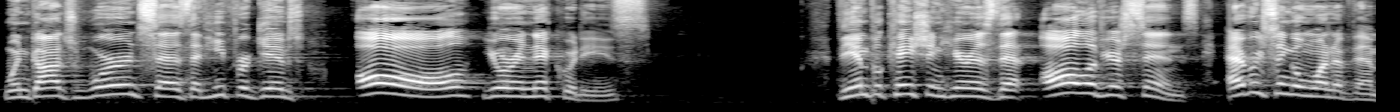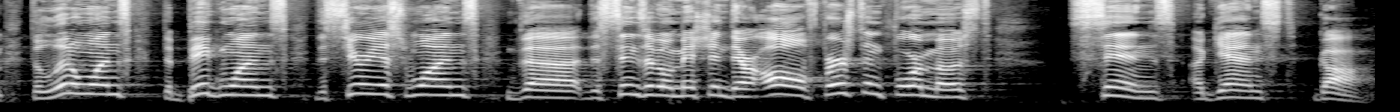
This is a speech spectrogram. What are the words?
when God's word says that he forgives all your iniquities, the implication here is that all of your sins, every single one of them, the little ones, the big ones, the serious ones, the, the sins of omission, they're all first and foremost sins against God.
